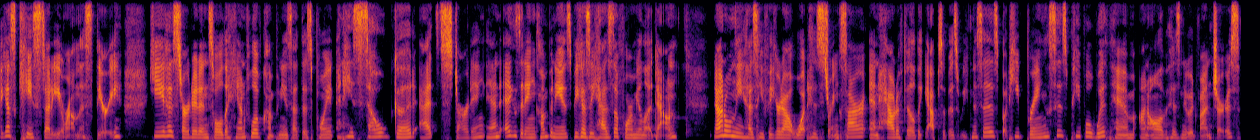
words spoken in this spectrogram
I guess, case study around this theory. He has started and sold a handful of companies at this point, and he's so good at starting and exiting companies because he has the formula down. Not only has he figured out what his strengths are and how to fill the gaps of his weaknesses, but he brings his people with him on all of his new adventures.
